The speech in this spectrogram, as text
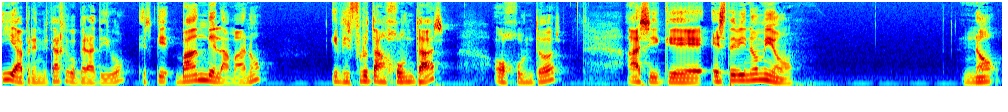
y aprendizaje cooperativo, es que van de la mano y disfrutan juntas o juntos. Así que este binomio no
